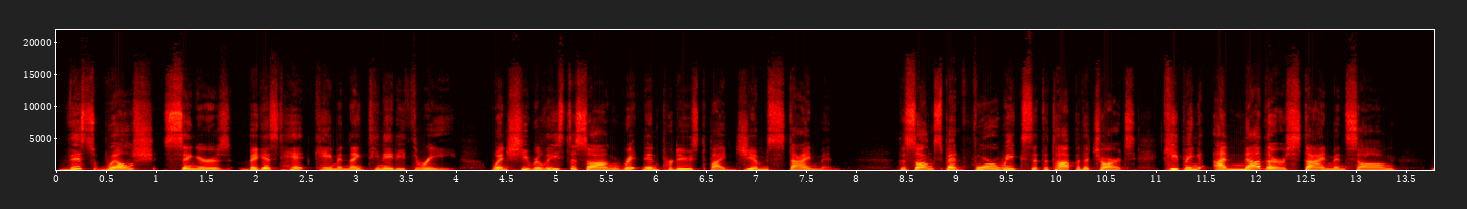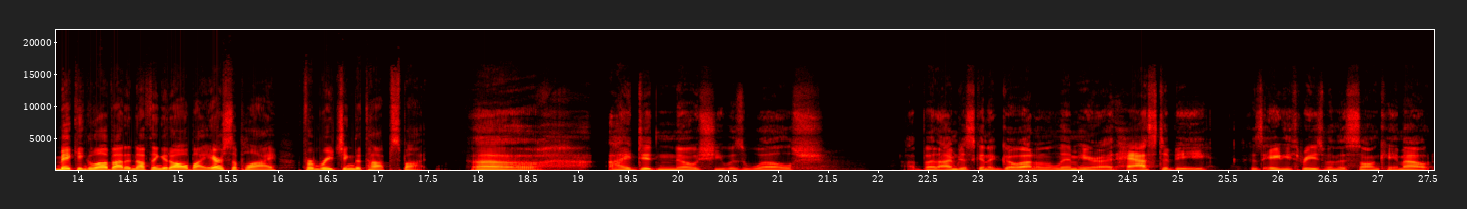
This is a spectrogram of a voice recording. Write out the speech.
This Welsh singer's biggest hit came in 1983 when she released a song written and produced by Jim Steinman. The song spent four weeks at the top of the charts, keeping another Steinman song, Making Love Out of Nothing at All by Air Supply, from reaching the top spot. Oh, I didn't know she was Welsh, but I'm just going to go out on a limb here. It has to be, because 83 is when this song came out.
